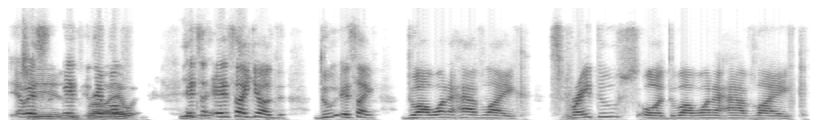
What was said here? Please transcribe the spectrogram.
It was- Jesus, it- bro. they're both- It- it's it's like yo, do it's like do I want to have like spray deuce or do I want to have like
